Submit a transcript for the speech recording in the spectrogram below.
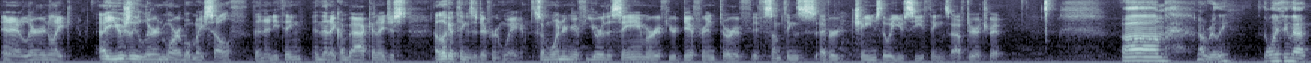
and I learn like I usually learn more about myself than anything and then I come back and I just I look at things a different way. So I'm wondering if you're the same or if you're different or if, if something's ever changed the way you see things after a trip. Um, not really. The only thing that,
